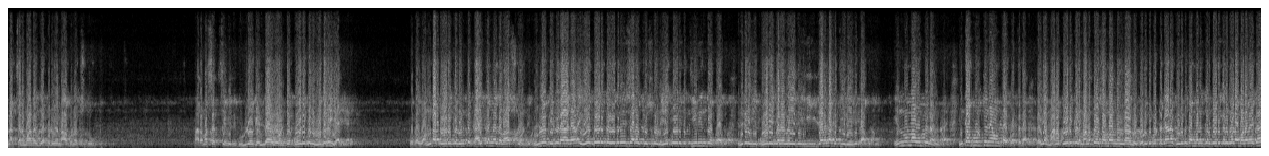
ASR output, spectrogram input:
నచ్చని మాటలు చెప్పడమే నాకు నచ్చుతూ ఉంటుంది. పరమసత్యం ఇది. గుళ్ళోకి వెళ్ళావు అంటే కోరికలు వదిలేయాలి. ఒక వంద కోరికలు ఉంటే కాగితం మీద రాసుకోండి. గుళ్ళోకి వెళ్ళి రాగానే ఏ కోరిక వదిలేశారో చూసుకోండి. ఏ కోరిక తీరిందో కాదు. ఎందుకంటే ఈ కోరికలు అనేది ఈ జన్మకు తీరేవి కాదు. ఎన్నున్నా ఉంటూనే ఉంటాయి. ఇంకా పుడుతూనే ఉంటాయి కొత్తగా. పైగా మన కోరికలు మనతో సంబంధం కాదు. కొడుకు పుట్టగానే కొడుకు సంబంధించిన కోరికలు కూడా మనమేగా?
